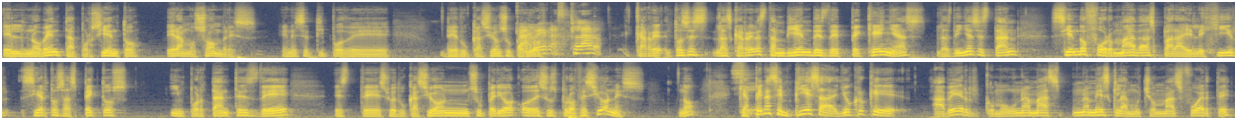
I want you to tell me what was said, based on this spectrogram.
el 90% éramos hombres en ese tipo de, de educación superior. Carreras, claro. Entonces, las carreras también desde pequeñas, las niñas están siendo formadas para elegir ciertos aspectos importantes de este, su educación superior o de sus profesiones, ¿no? Que apenas empieza, yo creo que a ver como una, más, una mezcla mucho más fuerte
